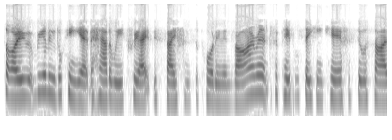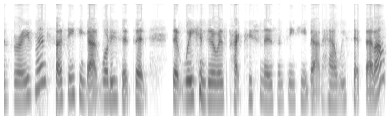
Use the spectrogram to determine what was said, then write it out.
So really looking at how do we create this safe and supportive environment for people seeking care for suicide bereavement. So thinking about what is it that that we can do as practitioners and thinking about how we set that up.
